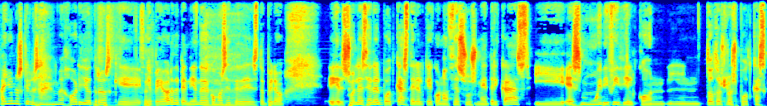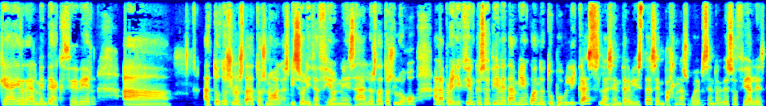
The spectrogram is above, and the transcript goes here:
Hay unos que lo saben mejor y otros que, que peor, dependiendo de cómo se te dé esto, pero eh, suele ser el podcaster el que conoce sus métricas y es muy difícil con todos los podcasts que hay realmente acceder a, a todos los datos, ¿no? A las visualizaciones, a los datos, luego a la proyección que eso tiene también cuando tú publicas las entrevistas en páginas web, en redes sociales.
